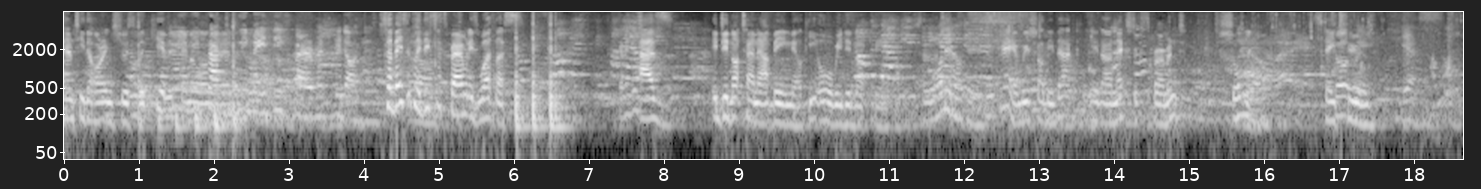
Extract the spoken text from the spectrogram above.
empty the orange juice, but Kim came We along. And... practically made the experiment redundant. So basically, this experiment is worthless, as it did not turn out being milky, or we did not clean it up. So that's it. Okay, and we shall be back in our next experiment shortly. Stay tuned. Yes.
